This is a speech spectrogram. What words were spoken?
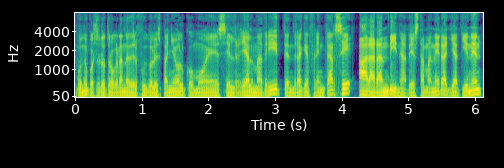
Bueno, pues el otro grande del fútbol español, como es el Real Madrid, tendrá que enfrentarse a la Arandina. De esta manera ya tienen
